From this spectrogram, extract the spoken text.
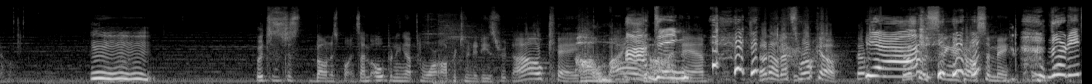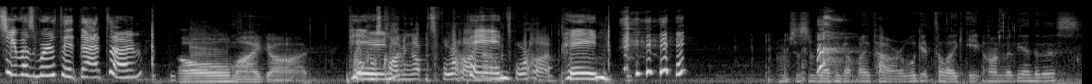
Mm-mm-mm. Which is just bonus points. I'm opening up more opportunities for. ah, Okay. Oh my Ah, god. ding. Damn. Oh no, that's Roko. That- Yeah. Roko's sitting across from me. The Riichi was worth it that time. Oh my god. Roko's Pain. climbing up. It's Forhan now. Pain. It's Forhan. Pain. I'm just revving up my power. We'll get to like 8 Han by the end of this.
